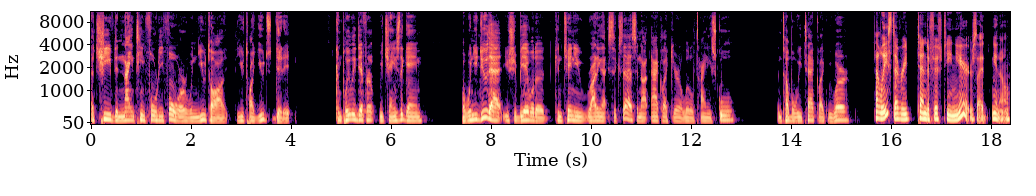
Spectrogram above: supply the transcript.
achieved in 1944 when Utah, the Utah Utes did it. Completely different. We changed the game. But when you do that, you should be able to continue riding that success and not act like you're a little tiny school in Tumbleweed Tech like we were. At least every 10 to 15 years, I, you know,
